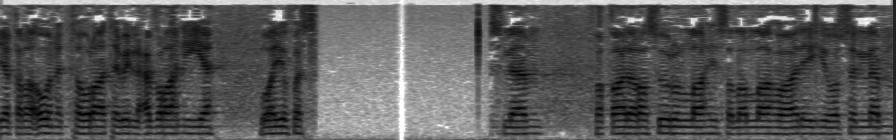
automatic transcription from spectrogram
يقرؤون التوراة بالعبرانية ويفسرون الإسلام. فقال رسول الله صلى الله عليه وسلم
